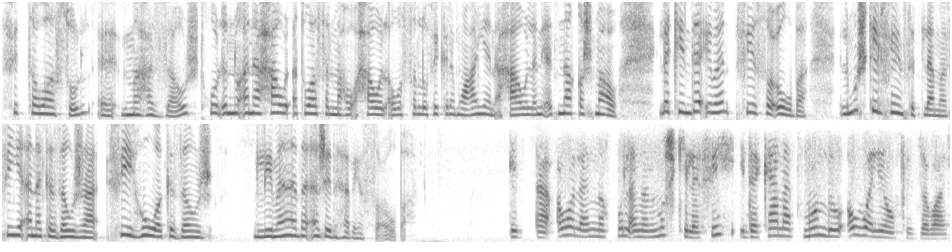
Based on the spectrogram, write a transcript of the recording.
في التواصل آه، مع الزوج. تقول إنه أنا أحاول أتواصل معه أحاول أوصل له فكرة معينة أحاول أني أتناقش معه. لكن دائما في صعوبة. المشكل فين ست لما في أنا كزوجة في هو كزوج؟ لماذا أجد هذه الصعوبة؟ اولا نقول أن المشكلة فيه إذا كانت منذ أول يوم في الزواج.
